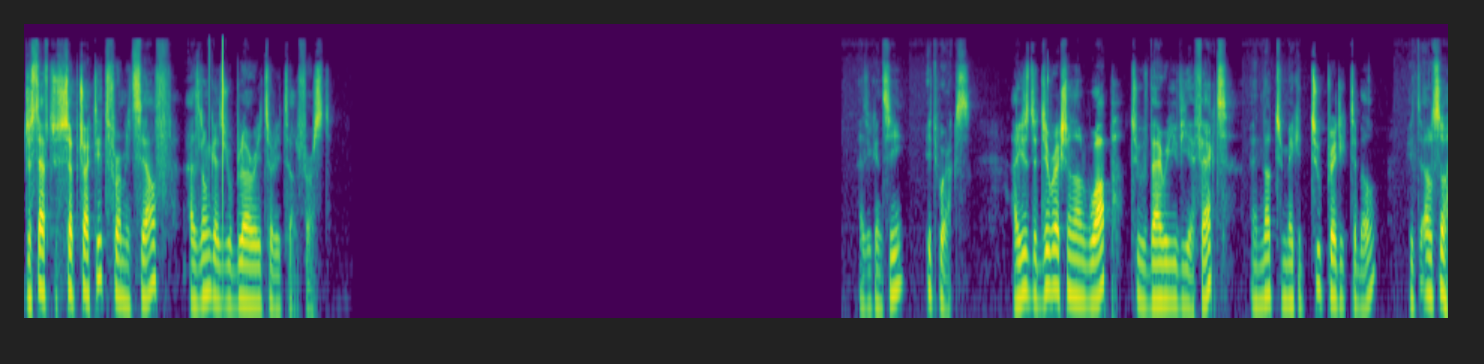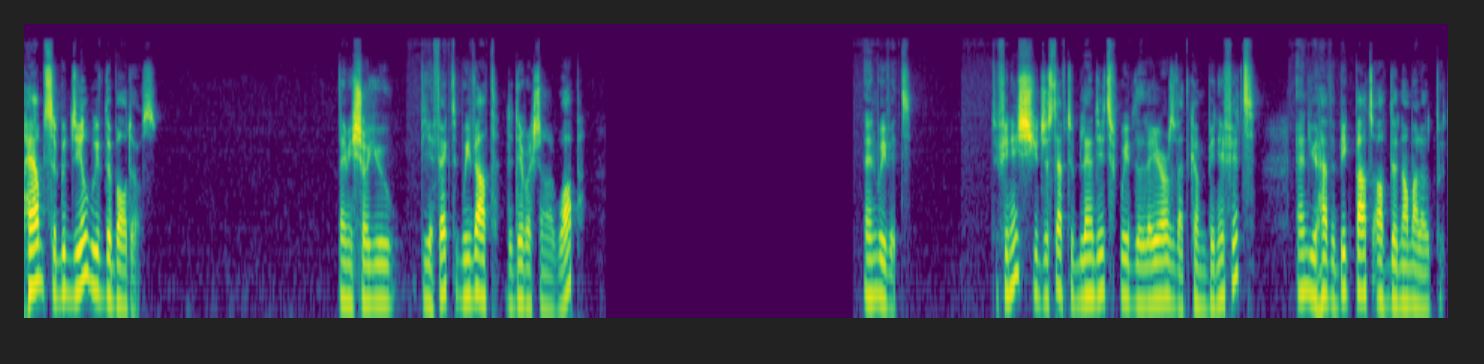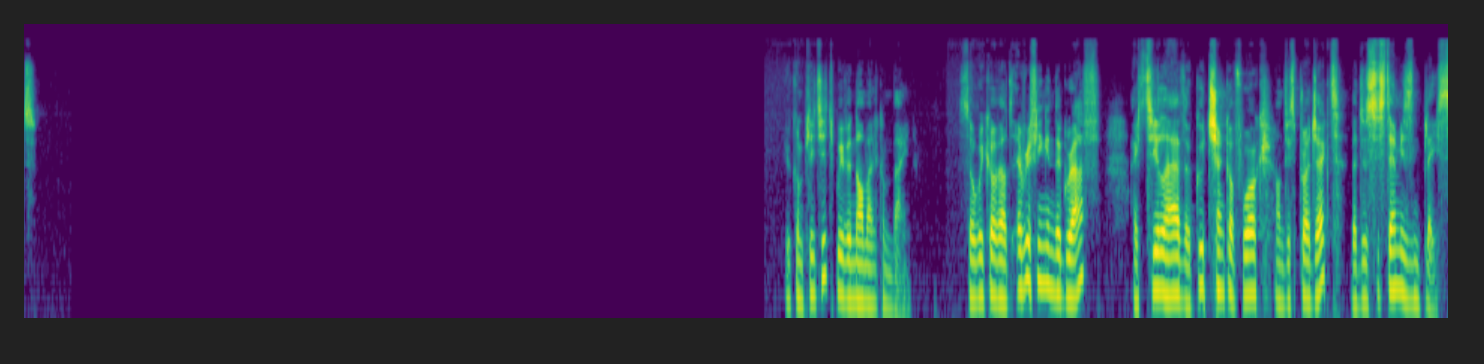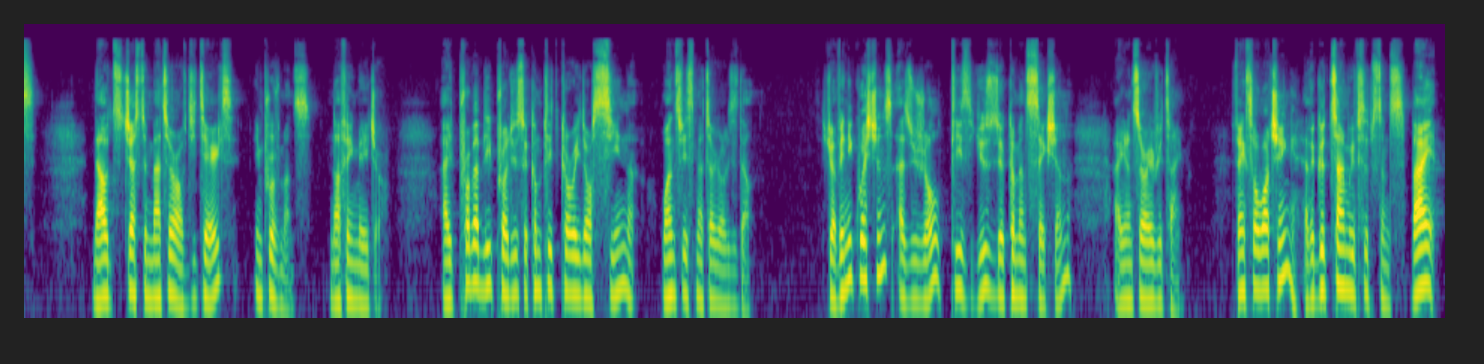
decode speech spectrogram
Just have to subtract it from itself as long as you blur it a little first. As you can see, it works. I use the directional warp to vary the effect and not to make it too predictable. It also helps a good deal with the borders. Let me show you the effect without the directional warp and with it. To finish, you just have to blend it with the layers that come beneath it and you have a big part of the normal output. You complete it with a normal combine. So we covered everything in the graph. I still have a good chunk of work on this project, but the system is in place. Now it's just a matter of details, improvements, nothing major. I'll probably produce a complete corridor scene once this material is done. If you have any questions, as usual, please use the comments section. I answer every time. Thanks for watching. Have a good time with Substance. Bye.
